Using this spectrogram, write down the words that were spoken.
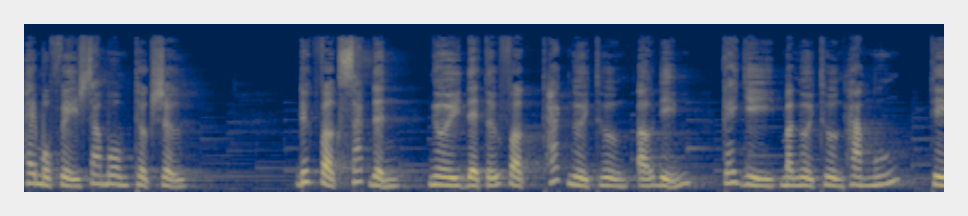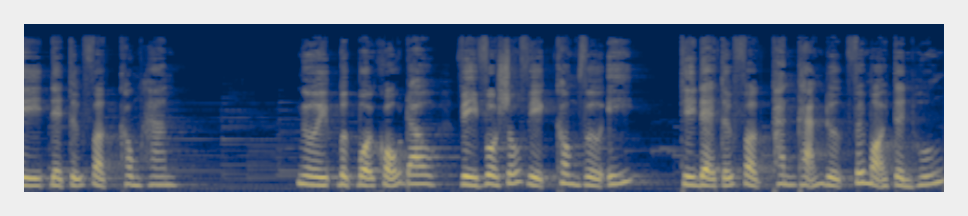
hay một vị sa môn thực sự. Đức Phật xác định người đệ tử Phật khác người thường ở điểm cái gì mà người thường ham muốn thì đệ tử Phật không ham. Người bực bội khổ đau vì vô số việc không vừa ý thì đệ tử Phật thanh thản được với mọi tình huống.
